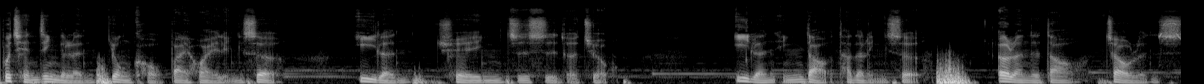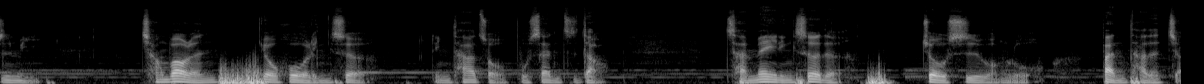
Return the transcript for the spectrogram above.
不前进的人用口败坏邻舍，一人却因知识得救。一人引导他的邻舍，恶人的道叫人失迷。强暴人诱惑邻舍，领他走不善之道。谄媚邻舍的，就是网罗，绊他的脚。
